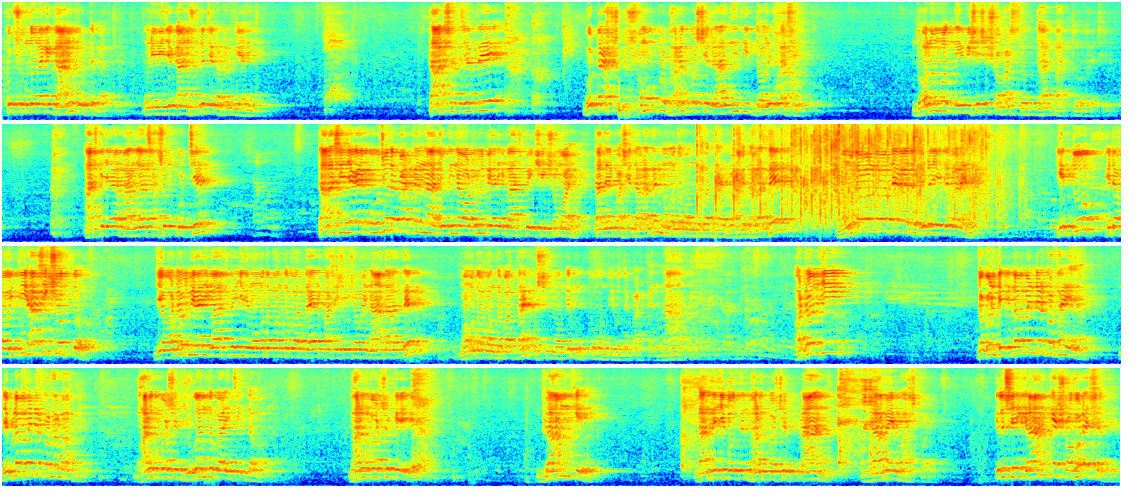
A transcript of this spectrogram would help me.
খুব সুন্দর নাকি গানও করতে পারতেন। উনি নিজে গান শুনেছেন অটল বিহারীজি। তার সাথে সাথে গোটা সমগ্র ভারতবর্ষের রাজনীতির দলের কাছে দলমত নির্বিশেষে সবার শ্রদ্ধার পাত্র হয়েছিল। আজকে যারা বাংলা শাসন করছেন তারা সেই জায়গায় পৌঁছতে পারতেন না। যদি না অটল বিহারী বাজপেয়ী সেই সময় তাদের পাশে দাঁড়াতেন, মমতা বন্দ্যোপাধ্যায়ের পাশে দাঁড়াতেন, মমতা বন্দ্যোপাধ্যায় হয়তো ভুলে যেতে পারেন। কিন্তু এটা ঐতিহাসিক সত্য যে অটল বিহারী বাজপেয়ী যদি মমতা বন্দ্যোপাধ্যায়ের পাশে সেই সময় না দাঁড়াতেন মমতা বন্দ্যোপাধ্যায় পশ্চিমবঙ্গের মুখ্যমন্ত্রী হতে পারতেন না। অটলজি, যখন ডেভেলপমেন্টের কথা এলাম, ডেভেলপমেন্টের কথা ভাবলেন, ভারতবর্ষের যুগান্তকারী চিন্তা ভাবনা ভারতবর্ষকে, গ্রামকে, গান্ধীজি বলতেন ভারতবর্ষের প্রাণ গ্রামে বাস করে। কিন্তু সেই গ্রামকে শহরের সাথে,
